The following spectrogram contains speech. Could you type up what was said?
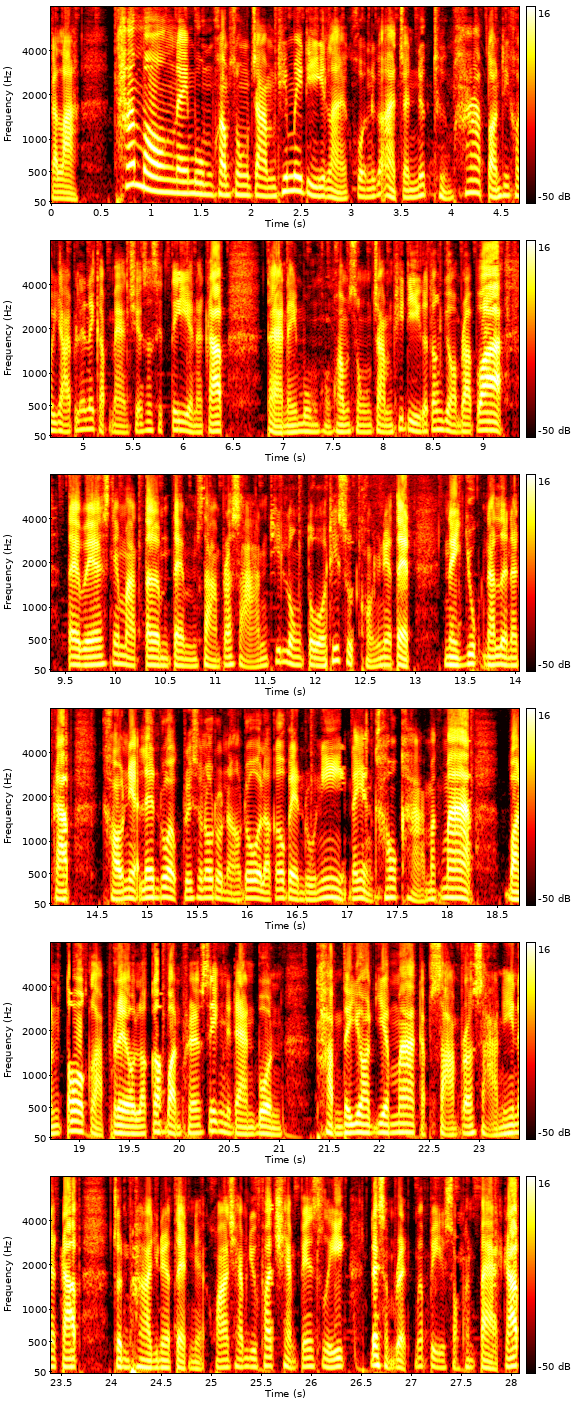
กันล่ะถ้ามองในมุมความทรงจำที่ไม่ดีหลายคนก็อาจจะนึกถึงภาพตอนที่เขาย้ายไปเล่นให้กับแมนเชสเตอร์ซิตี้นะครับ แต่ในมุมของความทรงจำที่ดีก็ต้องยอมรับว่าเตเวสเนี่ยมาเติมเต็ม 3 ประสานที่ลงตัวที่สุดของยูไนเต็ดในยุคนั้นเลยนะครับ เขาเนี่ยเล่นร่วมคริสเตียโนโรนัลโดแล้วก็เวนรูนี่ได้อย่างเข้าขามากๆ บอลโต้กลับเร็วแล้วก็บอลเพรสซิ่งในแดนบนทำได้ยอดเยี่ยมมากกับ 3 ประสานนี้นะครับ จนพายูไนเต็ดเนี่ยคว้าแชมป์ยูฟ่าแชมเปี้ยนส์ลีกได้สำเร็จเมื่อปี 2008 ครับ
